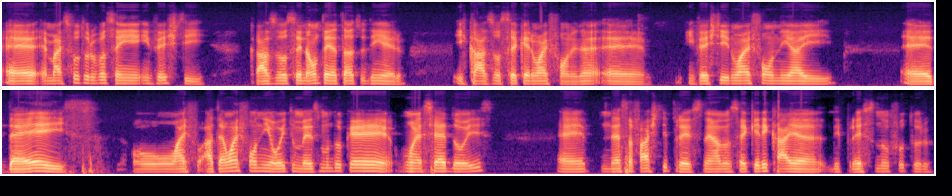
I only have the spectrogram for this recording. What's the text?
é, é, mais futuro você investir, caso você não tenha tanto dinheiro e caso você queira um iPhone, né? É, investir no iPhone aí é, 10 ou um iPhone, até um iPhone 8 mesmo do que um SE2 é, nessa faixa de preço, né? A não ser que ele caia de preço no futuro.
